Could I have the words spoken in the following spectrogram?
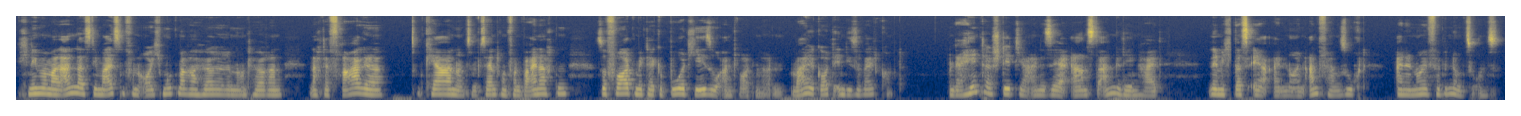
Ich nehme mal an, dass die meisten von euch Mutmacher Hörerinnen und Hörern nach der Frage zum Kern und zum Zentrum von Weihnachten sofort mit der Geburt Jesu antworten würden, weil Gott in diese Welt kommt. Und dahinter steht ja eine sehr ernste Angelegenheit, nämlich dass er einen neuen Anfang sucht, eine neue Verbindung zu uns.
